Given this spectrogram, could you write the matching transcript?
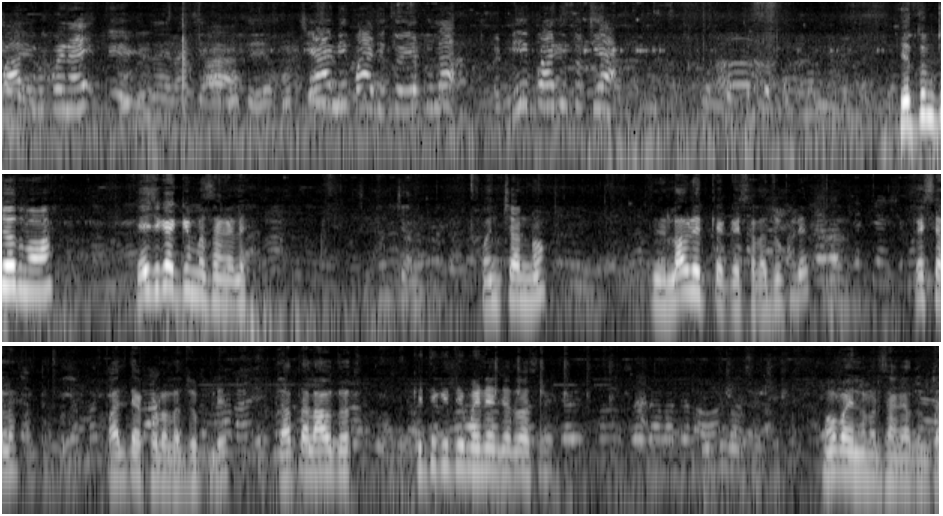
पाच रुपये नाही. मी हे तुला. मी चहा. हे तुमचे होत मामा? याची काय किंमत सांगायला? पंच्याण्णव. लावलेत का कशाला? झुपले कशाला? पालत्या खोडाला झोपले. जाता लावतात. किती किती महिन्याच्यात वासरे? मोबाईल नंबर सांगा तुमचा.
